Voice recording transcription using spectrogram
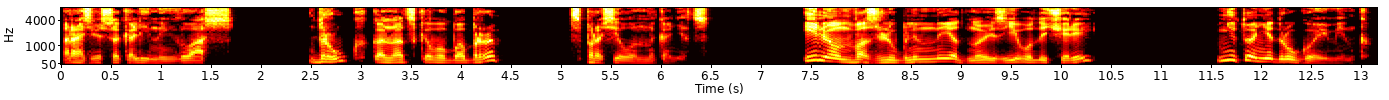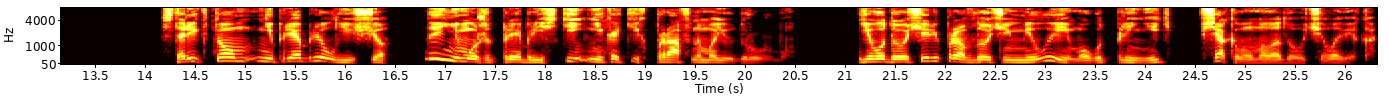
«Разве соколиный глаз друг канадского бобра?» — спросил он наконец. «Или он возлюбленный одной из его дочерей?» «Ни то, ни другое, Минг. Старик Том не приобрел еще, да и не может приобрести никаких прав на мою дружбу. Его дочери, правда, очень милые и могут пленить всякого молодого человека,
